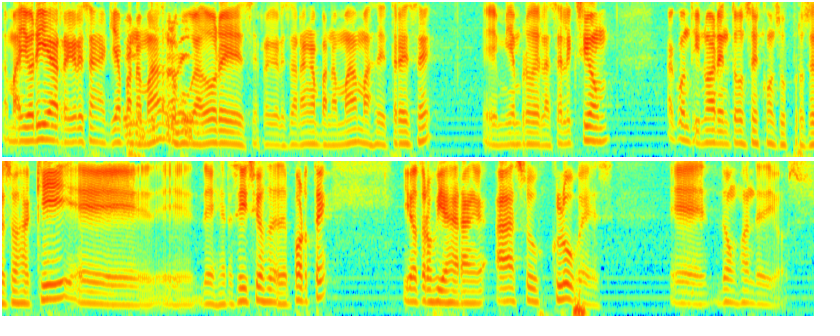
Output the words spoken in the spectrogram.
La mayoría regresan aquí a Panamá, los jugadores regresarán a Panamá, más de 13 eh, miembros de la selección, a continuar entonces con sus procesos aquí eh, de ejercicios de deporte y otros viajarán a sus clubes, don Juan de Dios.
